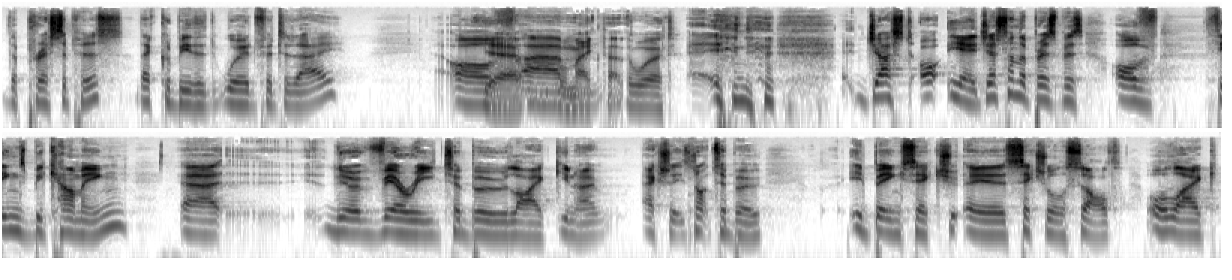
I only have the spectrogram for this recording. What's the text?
the precipice. That could be the word for today. Of, yeah, we'll um, make that the word. just yeah, just on the precipice of things becoming, uh, you know, very taboo. Like you know, actually, it's not taboo. It being sexu- uh, sexual assault, or like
